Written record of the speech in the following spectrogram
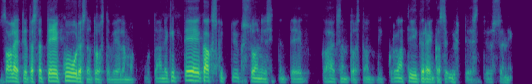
saletti tästä T6 tuosta vielä, mutta, mutta ainakin T21 on ja sitten T18 on Tigerein kanssa yhteistyössä. Niin.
